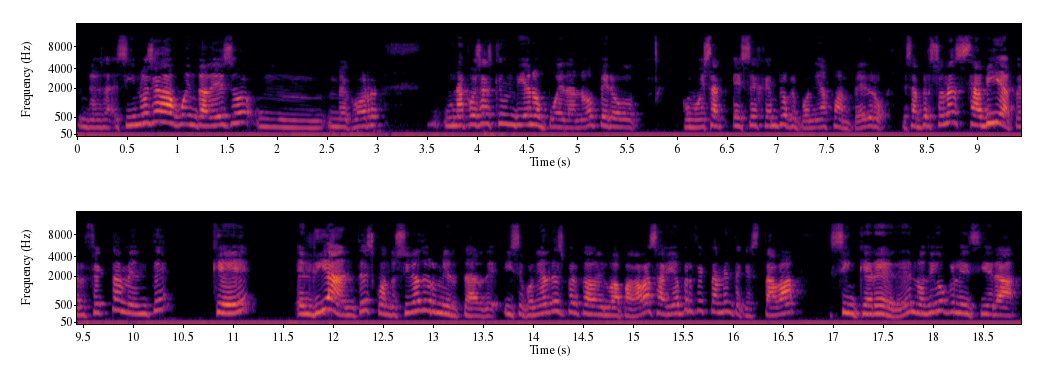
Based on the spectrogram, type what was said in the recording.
Entonces, si no se ha dado cuenta de eso, mm, mejor. Una cosa es que un día no pueda, ¿no? Pero como ese ejemplo que ponía Juan Pedro, esa persona sabía perfectamente que el día antes, cuando se iba a dormir tarde y se ponía el despertador y lo apagaba, sabía perfectamente que estaba sin querer, ¿eh? No digo que lo hiciera,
